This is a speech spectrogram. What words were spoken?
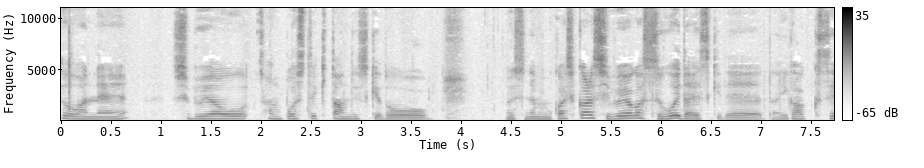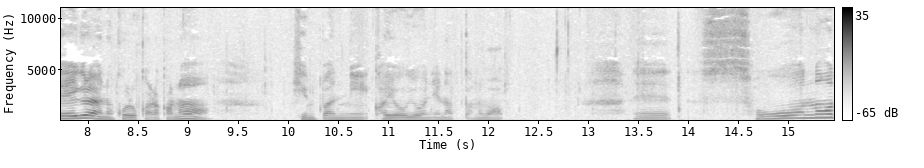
今日はね渋谷を散歩してきたんですけど私ね昔から渋谷がすごい大好きで大学生ぐらいの頃からかな頻繁に通うようになったのは。でその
